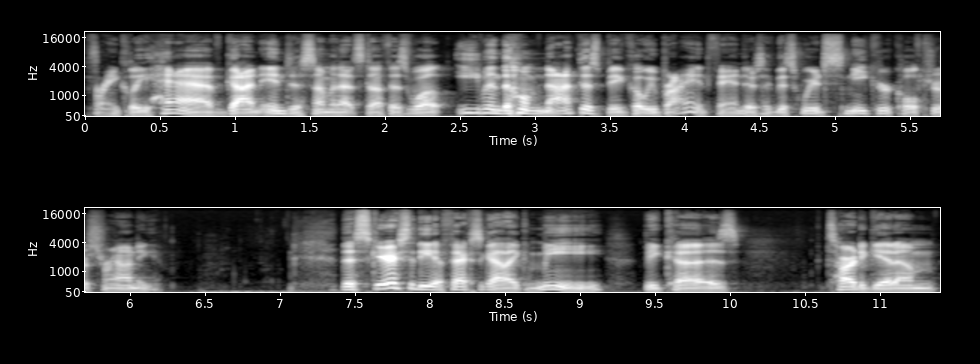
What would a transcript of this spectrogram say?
frankly have gotten into some of that stuff as well. Even though I'm not this big Kobe Bryant fan, there's like this weird sneaker culture surrounding it. The scarcity affects a guy like me because it's hard to get them.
